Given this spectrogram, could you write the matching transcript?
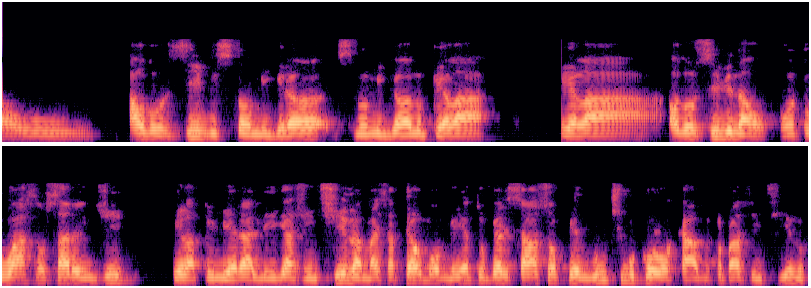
o Aldosivi, se não me engano, se não me engano pela, pela Aldosivi não, contra o Arsenal Sarandi, pela Primeira Liga Argentina, mas até o momento o Vélez é o penúltimo colocado do Campeonato Argentino,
